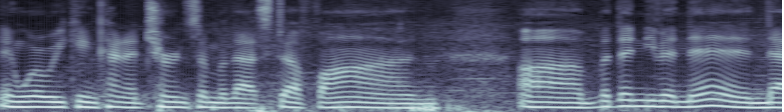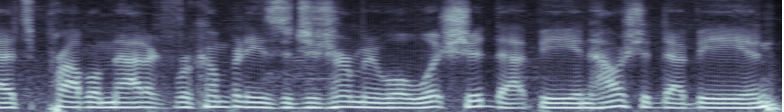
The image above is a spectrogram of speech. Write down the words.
and where we can kind of turn some of that stuff on. Um, but then even then, that's problematic for companies to determine. Well, what should that be, and how should that be? And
